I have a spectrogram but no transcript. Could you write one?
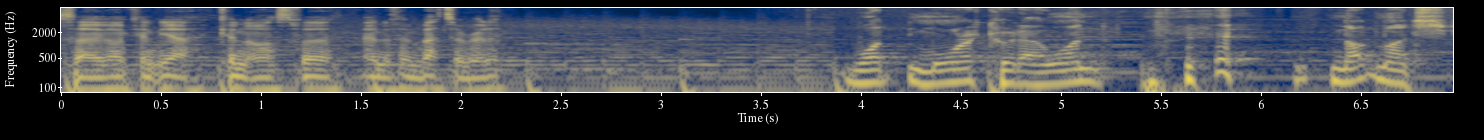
So I can, yeah, couldn't ask for anything better, really. What more could I want? Not much.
